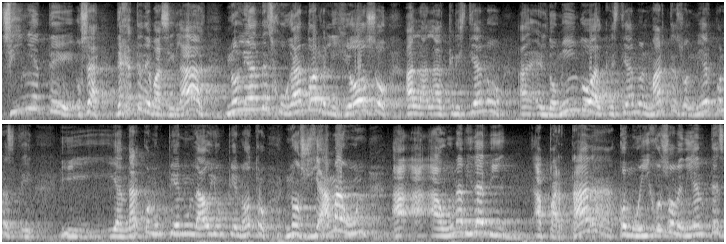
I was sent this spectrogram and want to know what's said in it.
Cíñete, o sea, déjate de vacilar, no le andes jugando al religioso, al, al- cristiano el domingo, al cristiano el martes o el miércoles y, andar con un pie en un lado y un pie en otro. Nos llama a, a- a- una vida apartada, como hijos obedientes,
